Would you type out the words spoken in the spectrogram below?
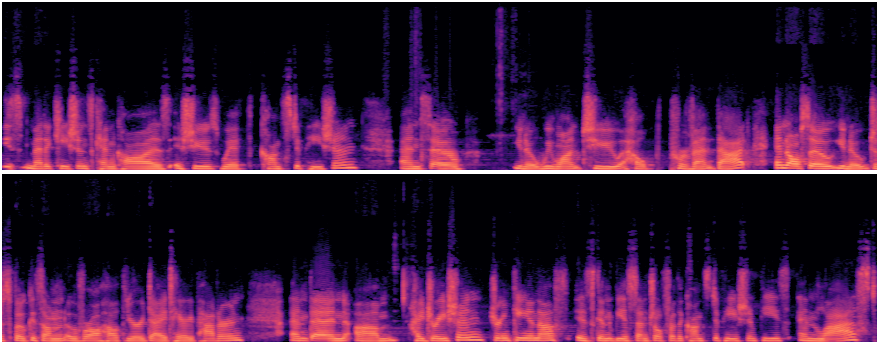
these medications can cause issues with constipation. And so you know we want to help prevent that and also you know just focus on an overall healthier dietary pattern. And then um, hydration drinking enough is going to be essential for the constipation piece. And last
